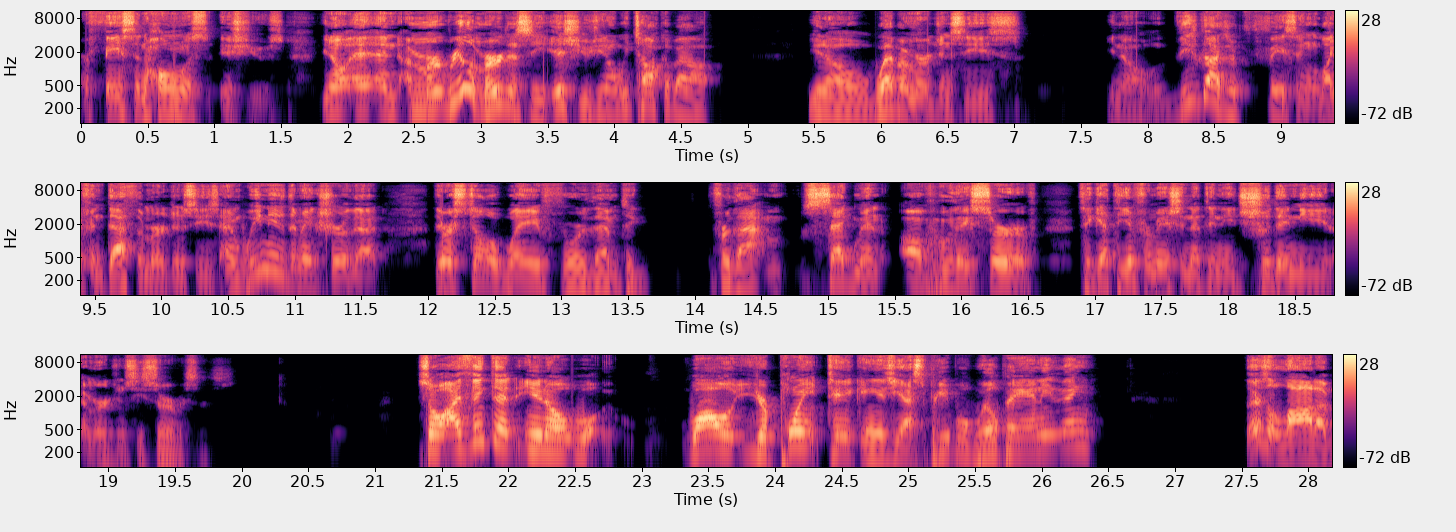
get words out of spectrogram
or facing homeless issues. You know, and, and emer- real emergency issues. You know, we talk about you know web emergencies. You know, these guys are facing life and death emergencies, and we needed to make sure that there is still a way for them to for that segment of who they serve to get the information that they need should they need emergency services. So I think that, you know, while your point taking is yes, people will pay anything, there's a lot of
